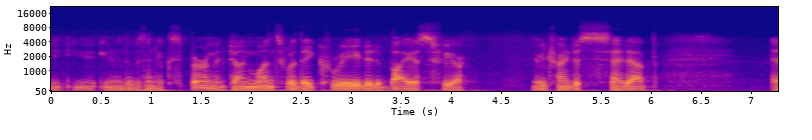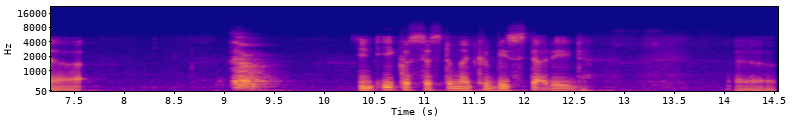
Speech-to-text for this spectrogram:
You, you, you, know, there was an experiment done once where they created a biosphere. They were trying to set up uh, an ecosystem that could be studied. Uh,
